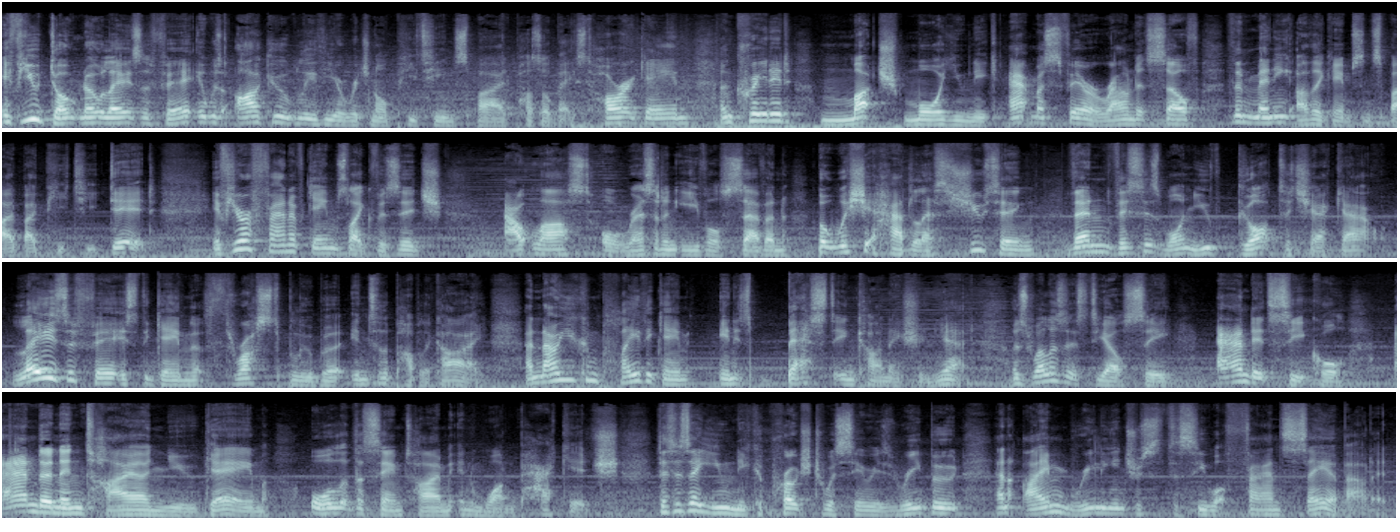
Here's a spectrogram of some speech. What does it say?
If you don't know Layers of Fear, it was arguably the original PT-inspired puzzle-based horror game and created much more unique atmosphere around itself than many other games inspired by PT did. If you're a fan of games like Visage, Outlast, or Resident Evil 7, but wish it had less shooting, then this is one you've got to check out. Layers of Fear is the game that thrust Bloober into the public eye, and now you can play the game in its best incarnation yet, as well as its DLC and its sequel, and an entire new game, all at the same time in one package. This is a unique approach to a series reboot, and I'm really interested to see what fans say about it.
